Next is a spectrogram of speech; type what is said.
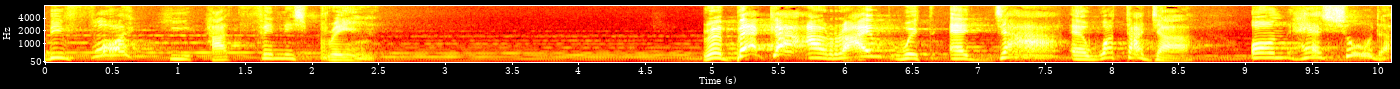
before he had finished praying, Rebecca arrived with a jar, a water jar, on her shoulder.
